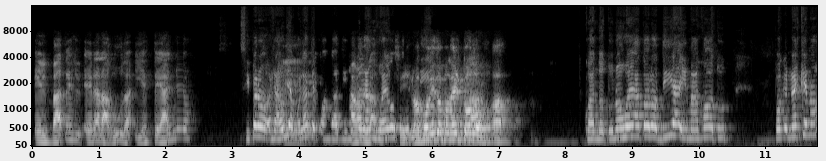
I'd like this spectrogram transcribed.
El bate era la duda y este año, Sí, pero Raúl, Eh, acuérdate, cuando a ti no ah, te dan juegos, Sí, lo ha podido poner todo. Claro. Ah, cuando tú no juegas todos los días y más cuando tú, porque no es que no,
